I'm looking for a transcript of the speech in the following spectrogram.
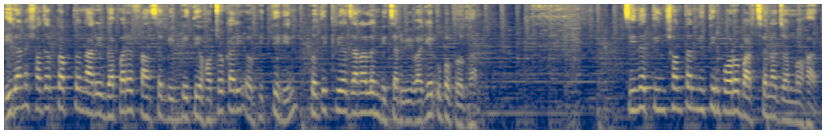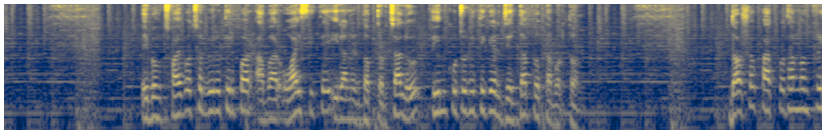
ইরানে সাজাপ্রাপ্ত নারীর ব্যাপারে ফ্রান্সের বিবৃতি হটকারী ও ভিত্তিহীন প্রতিক্রিয়া জানালেন বিচার বিভাগের উপপ্রধান। চীনে তিন সন্তান নীতির পরও বাড়ছে না জন্মহার। এবং ছয় বছর বিরতির পর আবার ওআইসিতে ইরানের দপ্তর চালু, তিন কূটনীতিকের জেদ্দা প্রত্যাবর্তন। দর্শক পাক প্রধানমন্ত্রী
